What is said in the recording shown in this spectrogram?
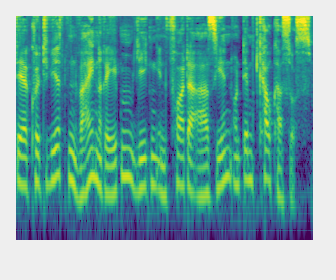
der kultivierten Weinreben liegen in Vorderasien und dem Kaukasus.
